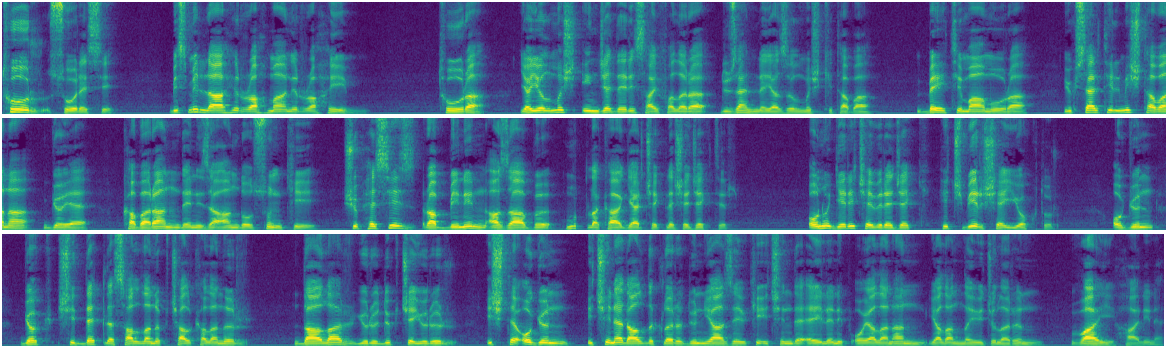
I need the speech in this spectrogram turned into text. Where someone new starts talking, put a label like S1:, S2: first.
S1: Tur Suresi Bismillahirrahmanirrahim Tur'a, yayılmış ince deri sayfalara düzenle yazılmış kitaba, Beyt-i Mamur'a, yükseltilmiş tavana, göğe, kabaran denize andolsun ki, şüphesiz Rabbinin azabı mutlaka gerçekleşecektir. Onu geri çevirecek hiçbir şey yoktur. O gün gök şiddetle sallanıp çalkalanır, dağlar yürüdükçe yürür. İşte o gün içine daldıkları dünya zevki içinde eğlenip oyalanan yalanlayıcıların vay haline.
